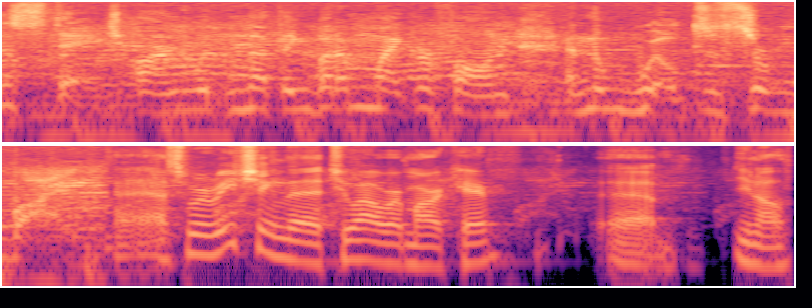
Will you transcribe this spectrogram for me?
the stage armed with nothing but a microphone and the will to survive? As we're reaching the two-hour mark here, um, you know,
